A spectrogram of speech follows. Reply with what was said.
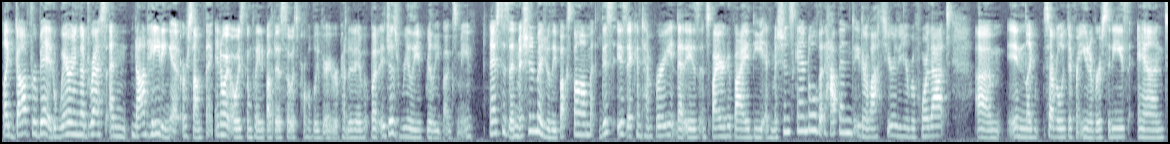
like god forbid wearing a dress and not hating it or something. I know i always complain about this so it's probably very repetitive but it just really really bugs me Next is Admission by Julie Buxbaum. This is a contemporary that is inspired by the admission scandal that happened either last year or the year before that um, in like several different universities and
